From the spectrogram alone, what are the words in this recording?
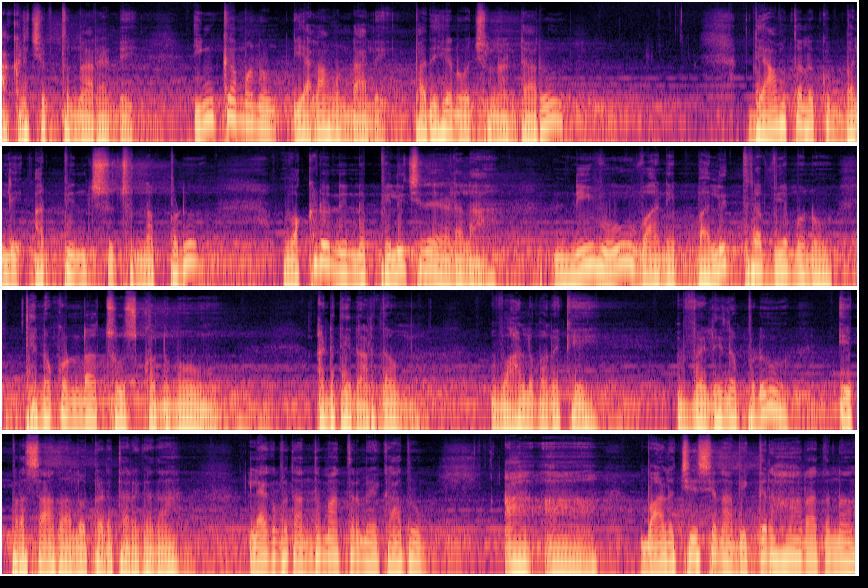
అక్కడ చెప్తున్నారండి. ఇంకా మనం ఎలా ఉండాలి? పదిహేను వచ్చులు అంటారు. దేవతలకు బలి అర్పించుచున్నప్పుడు ఒకడు నిన్ను పిలిచిన ఎడల నీవు వాని బలిద్రవ్యమును తినకుండా చూసుకొనుము. అంటే దీని అర్థం వాళ్ళు మనకి వెళ్ళినప్పుడు ఈ ప్రసాదాలు పెడతారు కదా. లేకపోతే అంత మాత్రమే కాదు ఆ వాళ్ళు చేసిన విగ్రహారాధన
